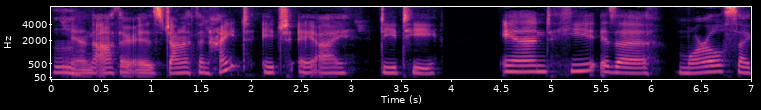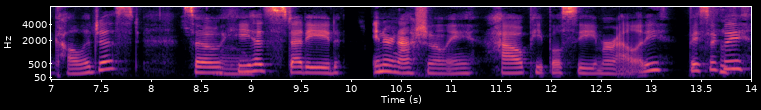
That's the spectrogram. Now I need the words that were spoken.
Hmm. And the author is Jonathan Haidt, H A I D T. And he is a moral psychologist. So he has studied internationally how people see morality, basically.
